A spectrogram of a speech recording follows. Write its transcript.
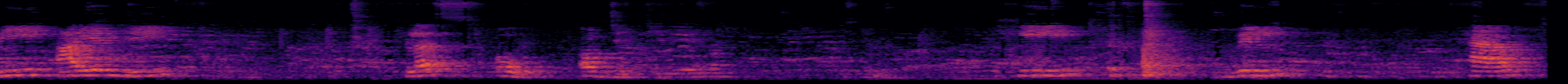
VING plus O object. He will have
